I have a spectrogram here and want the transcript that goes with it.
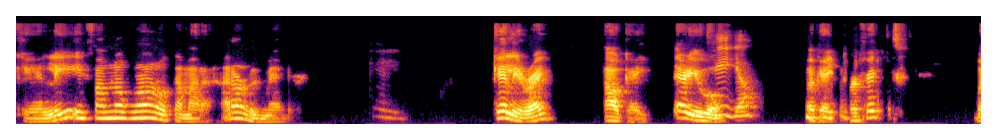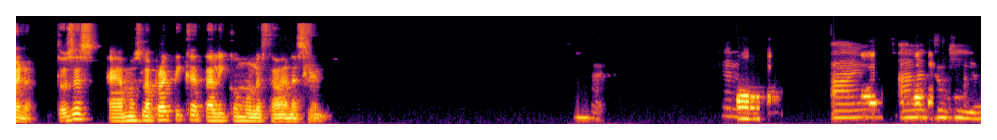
Kelly, if I'm not wrong, or Tamara. I don't remember. Kelly. Kelly, right? Okay, there you go. Sí, yo. Ok, perfect. Bueno, entonces hagamos la práctica tal y como lo estaban haciendo. Hello. I'm Ana Trujillo.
